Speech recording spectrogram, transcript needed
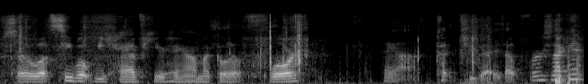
so let's see what we have here. Hang on, I'm gonna go to the floor. Hang on, cut you guys out for a second.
